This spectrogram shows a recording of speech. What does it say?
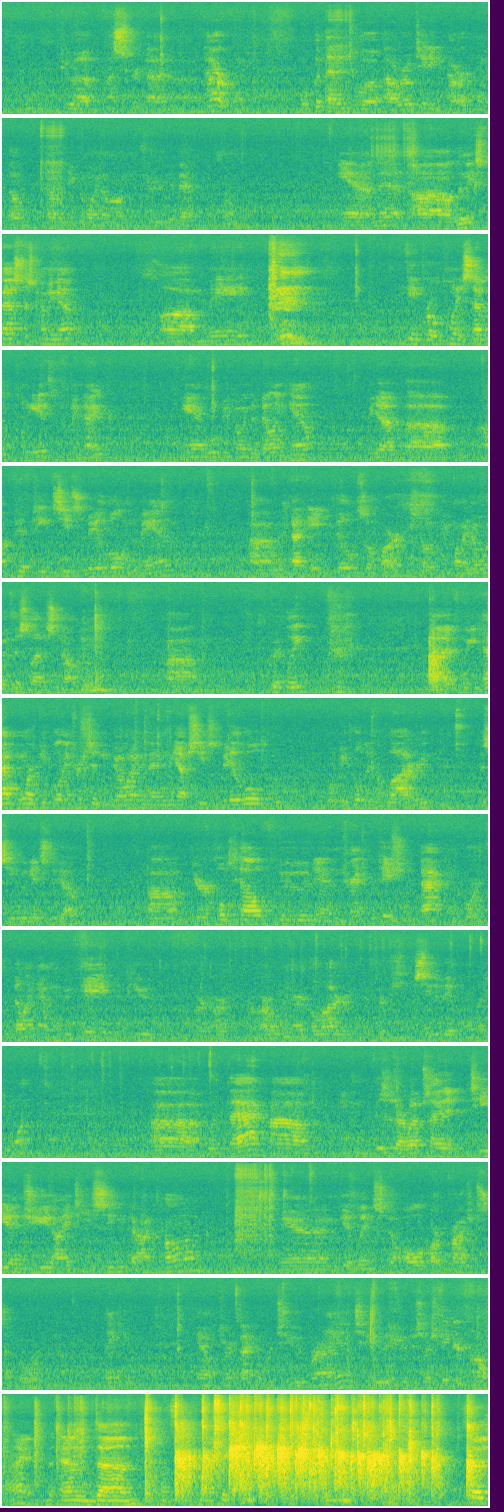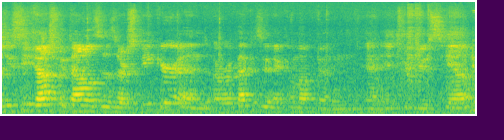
to a, a uh, a PowerPoint. We'll put that into a, a rotating PowerPoint that'll, that'll be going on. And then uh, Linux Fest is coming up, uh, May, April 27th, 28th, 29th, and we'll be going to Bellingham. We have uh, uh, 15 seats available in the van. Uh, We've got eight filled so far, so if you want to go with us, let us know. Um, Quickly, uh, if we have more people interested in going, then we have seats available. We'll be holding a lottery to see who gets to go. Um, Your hotel, food, and transportation back and forth to Bellingham will be paid if you are- are are a winner of the lottery, if there's a seat available that you want. Uh, With that, um, you can visit our website at tngitc.com and get links to all of our projects that we're working on. Thank you. And I'll turn it back over to Brian to introduce our speaker. All right, and um, let's again. So as you see, Josh McDonald is our speaker, and uh, Rebecca's going to come up and, and introduce him.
